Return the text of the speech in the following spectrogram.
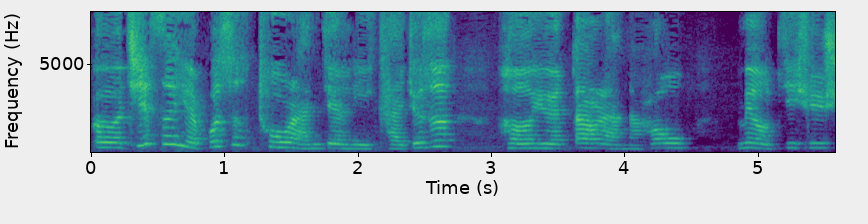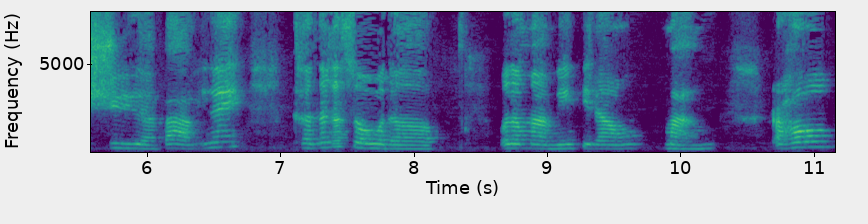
呃，其实也不是突然间离开，就是合约到了，然后没有继续续约吧，因为可能那个时候我的我的妈咪比较忙，然后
